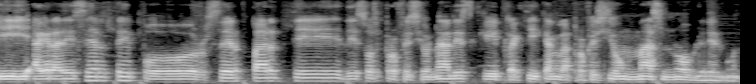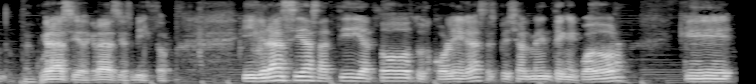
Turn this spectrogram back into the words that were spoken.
y agradecerte por ser parte de esos profesionales que practican la profesión más noble del mundo. Gracias, gracias, Víctor. Y gracias a ti y a todos tus colegas, especialmente en Ecuador, que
